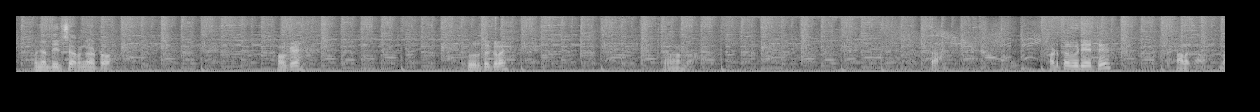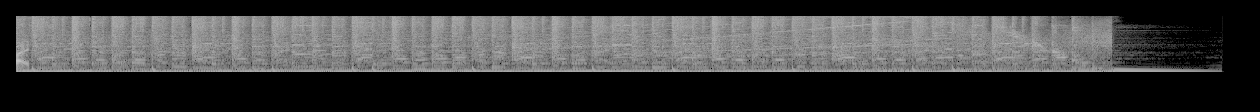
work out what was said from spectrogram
അപ്പം ഞാൻ തിരിച്ചിറങ്ങാം കേട്ടോ ഓക്കെ. സുഹൃത്തുക്കളെ ഇറങ്ങണ്ട അടുത്ത വീഡിയോ ആയിട്ട് നാളെ കാണാം. ബൈ.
